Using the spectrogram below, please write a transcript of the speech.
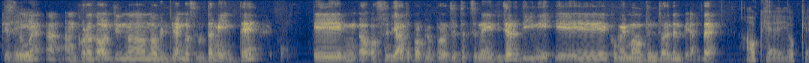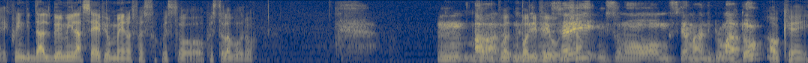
che Sì. secondo me eh, ancora ad oggi no- non rimpiango assolutamente. E mm, ho, ho studiato proprio progettazione di giardini e come manutentore del verde. Ok, ok, quindi dal 2006 più o meno fai sto- questo, questo lavoro. Mm, Un po'- ah, un po'- un po' di più, 2006 diciamo. mi sono, si chiama, diplomato, Ok,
